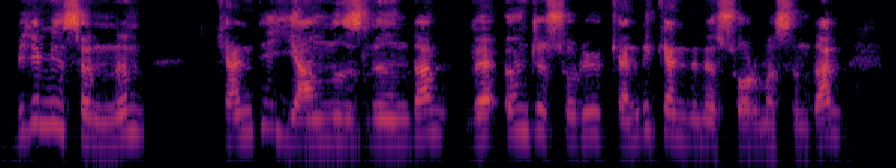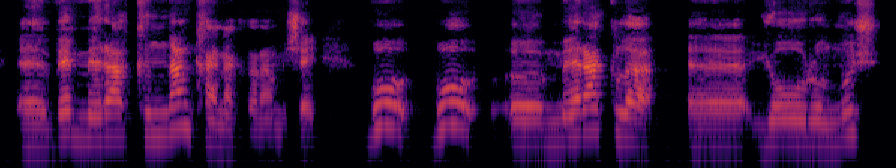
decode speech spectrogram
bilim insanının kendi yalnızlığından ve önce soruyu kendi kendine sormasından e, ve merakından kaynaklanan bir şey. Bu bu e, merakla e, yoğrulmuş,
